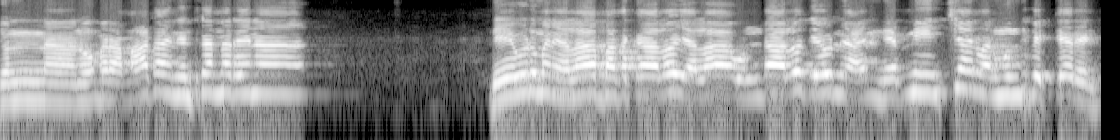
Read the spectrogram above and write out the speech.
ఉన్నాను. మరి ఆ మాట ఆయన ఎందుకన్నారైనా దేవుడు మనం ఎలా బతకాలో ఎలా ఉండాలో దేవుడిని ఆయన నిర్ణయించి ఆయన మన ముందు పెట్టారండి.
